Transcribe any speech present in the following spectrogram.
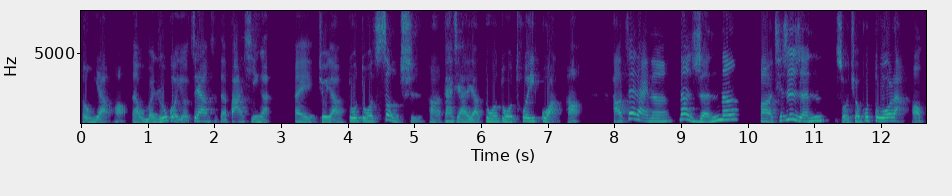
重要哈。那我们如果有这样子的发心啊，哎，就要多多送持啊，大家要多多推广哈。好，再来呢，那人呢啊，其实人所求不多啦哦。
